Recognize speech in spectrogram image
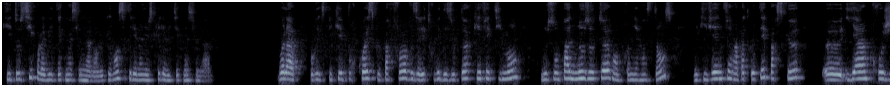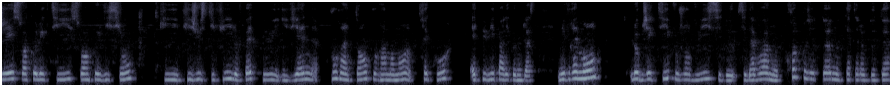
qui est aussi pour la Bibliothèque nationale. En l'occurrence, c'était les manuscrits de la Bibliothèque nationale. Voilà, pour expliquer pourquoi est-ce que parfois vous allez trouver des auteurs qui effectivement ne sont pas nos auteurs en première instance, mais qui viennent faire un pas de côté parce qu'il euh, y a un projet, soit collectif, soit en coédition, qui, justifie le fait qu'ils viennent pour un temps, pour un moment très court, être publiés par l'iconoclaste. Mais vraiment, l'objectif aujourd'hui, c'est d'avoir nos propres auteurs, notre catalogue d'auteurs,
